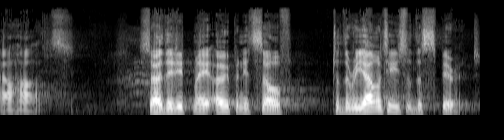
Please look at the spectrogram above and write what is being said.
our hearts so that it may open itself to the realities of the Spirit,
